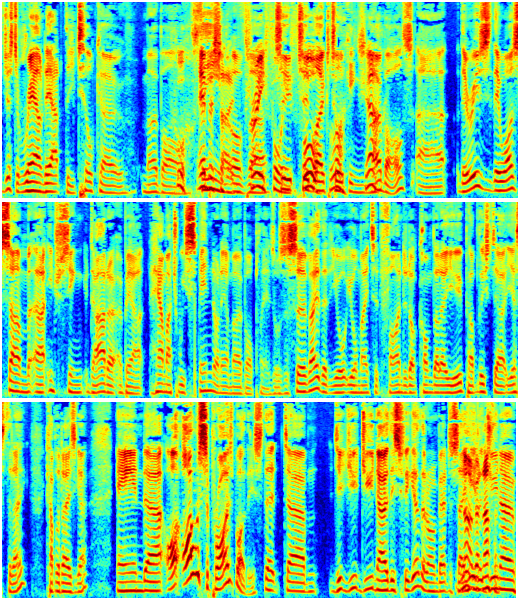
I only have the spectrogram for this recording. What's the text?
just to round out the telco mobile Whew, theme episode of uh, two, 344. two blokes talking sure. mobiles, uh, there is there was some uh, interesting data about how much we spend on our mobile plans. There was a survey that your your mates at Finder.com.au published uh, yesterday, a couple of days ago, and uh, I, I was surprised by this. That um, did you do you know this figure that I'm about to say? No? Do you know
